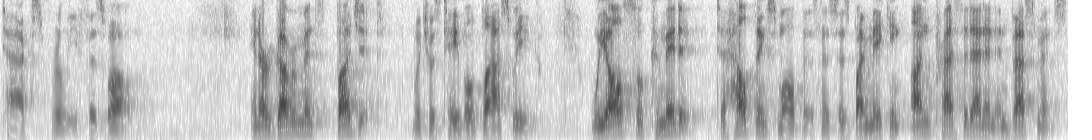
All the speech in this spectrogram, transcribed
tax relief as well. In our government's budget, which was tabled last week, we also committed to helping small businesses by making unprecedented investments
